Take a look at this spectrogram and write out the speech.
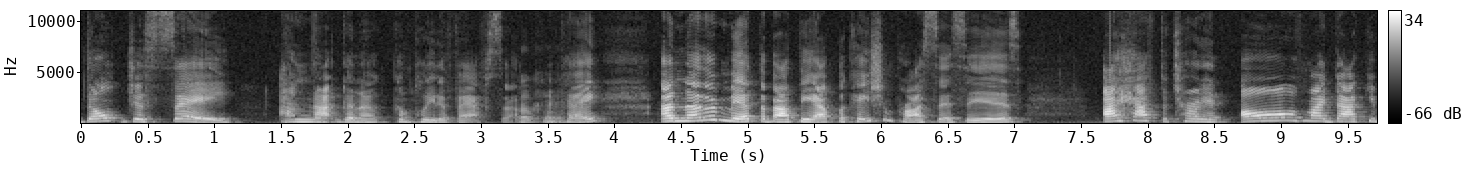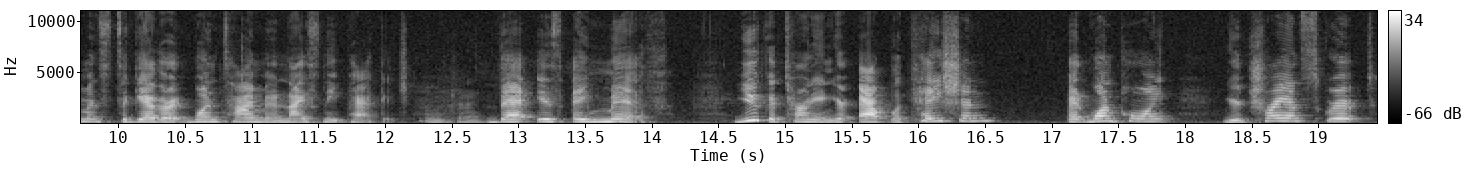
don't just say, I'm not going to complete a FAFSA. Okay. Okay. Another myth about the application process is I have to turn in all of my documents together at one time in a nice, neat package. Okay. That is a myth. You could turn in your application at one point, your transcript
